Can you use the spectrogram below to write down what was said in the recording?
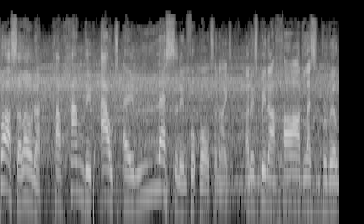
Barcelona have handed out a lesson in football tonight. And it's been a hard lesson for Real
